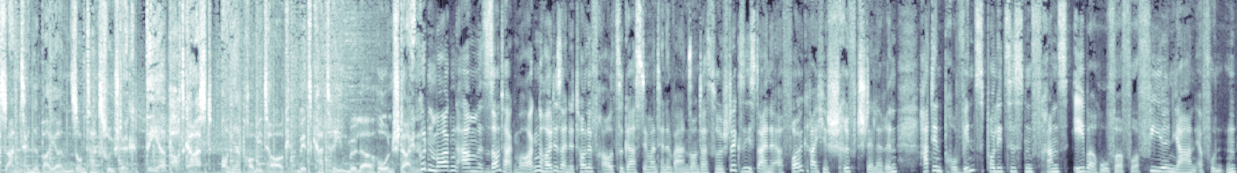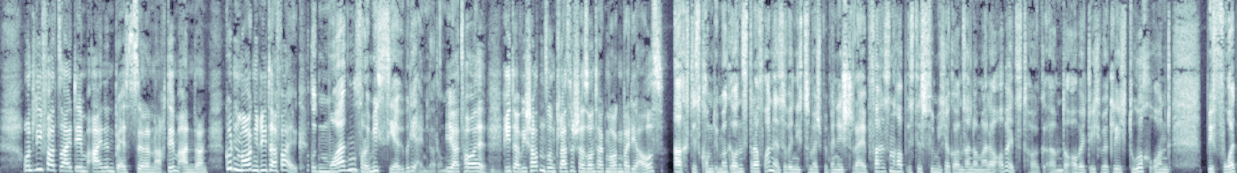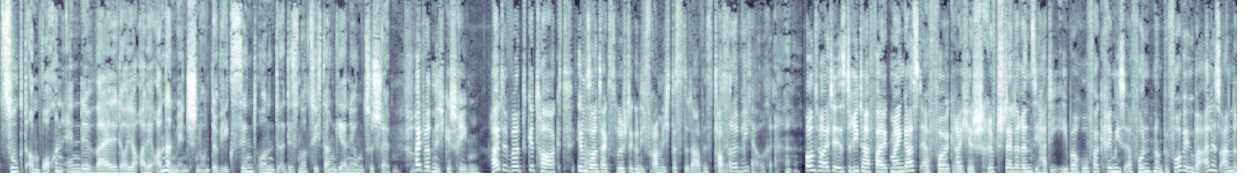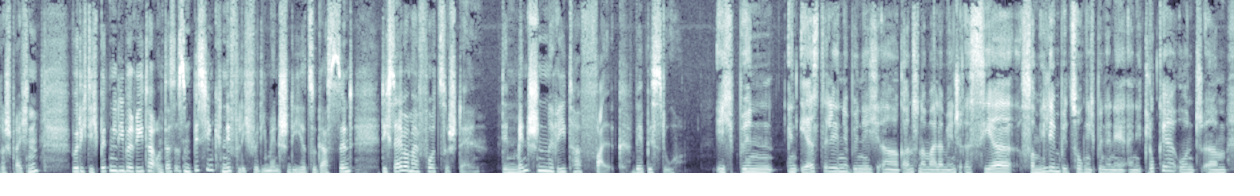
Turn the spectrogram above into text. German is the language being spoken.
Das Antenne Bayern Sonntagsfrühstück. Der Podcast. Euer Promi-Talk mit Katrin Müller-Hohenstein. Guten Morgen am Sonntagmorgen. Heute ist eine tolle Frau zu Gast im Antenne Bayern Sonntagsfrühstück. Sie ist eine erfolgreiche Schriftstellerin, hat den Provinzpolizisten Franz Eberhofer vor vielen Jahren erfunden und liefert seitdem einen Bestseller nach dem anderen. Guten Morgen, Rita Falk. Guten Morgen, freue mich sehr über die Einladung. Ja, toll. Rita, wie schaut denn so ein klassischer Sonntagmorgen bei dir aus? Ach, das kommt immer ganz drauf an. Also wenn ich zum Beispiel meine Schreibphasen habe, ist das für mich ja ganz ein normaler Arbeitstag. Ähm, da arbeite ich wirklich durch und bevorzugt am Wochenende, weil da ja alle anderen Menschen unterwegs sind und das nutze ich dann gerne, um zu schreiben. Heute wird nicht geschrieben. Heute wird getalkt im ja. Sonntagsfrühstück und ich freue mich, dass du da bist. Toll. Ich freue mich auch. Und heute ist Rita Falk mein Gast, erfolgreiche Schriftstellerin. Sie hat die Eberhofer Krimis erfunden und bevor wir über alles andere sprechen, würde ich dich bitten, liebe Rita, und das ist ein bisschen knifflig für die Menschen, die hier zu Gast sind, dich selber mal vorzustellen. Den Menschen Rita Falk. Wer bist du? Ich bin in erster Linie bin ich ein ganz normaler Mensch, sehr familienbezogen. Ich bin eine, eine Glucke und ähm,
